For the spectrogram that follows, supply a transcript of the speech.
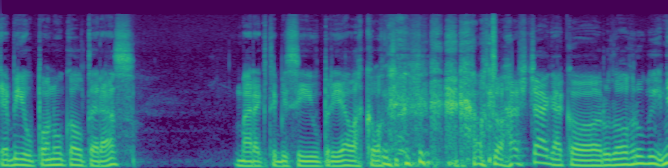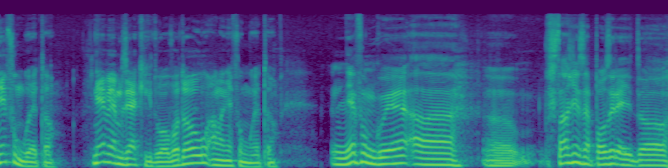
Keby ju ponúkol teraz, Marek, ty by si ju prijal ako to Haščák, ako Rudolf Hrubý? Nefunguje to. Neviem z akých dôvodov, ale nefunguje to. Nefunguje a uh, snažím sa pozrieť do uh,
